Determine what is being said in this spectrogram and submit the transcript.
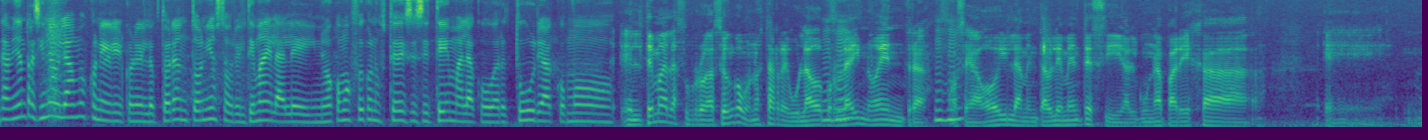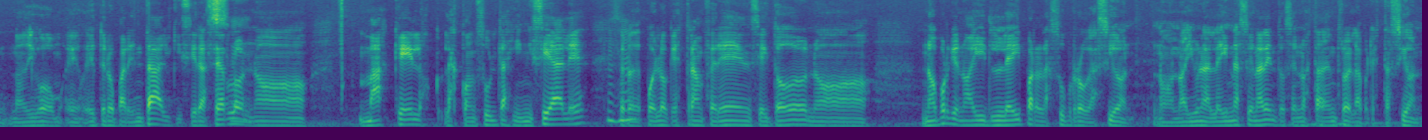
también recién hablábamos con el, con el doctor Antonio sobre el tema de la ley, ¿no? ¿Cómo fue con ustedes ese tema, la cobertura? cómo El tema de la subrogación, como no está regulado por ley, no entra. O sea, hoy lamentablemente si alguna pareja, eh, no digo heteroparental, quisiera hacerlo, no más que las consultas iniciales, pero después lo que es transferencia y todo, no no porque no hay ley para la subrogación, no, no hay una ley nacional, entonces no está dentro de la prestación.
